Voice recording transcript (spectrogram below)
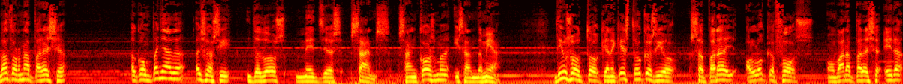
va tornar a aparèixer acompanyada, això sí, de dos metges sants, Sant Cosme i Sant Damià. Diu l'autor que en aquesta ocasió l'aparell, o el que fos, on van aparèixer era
